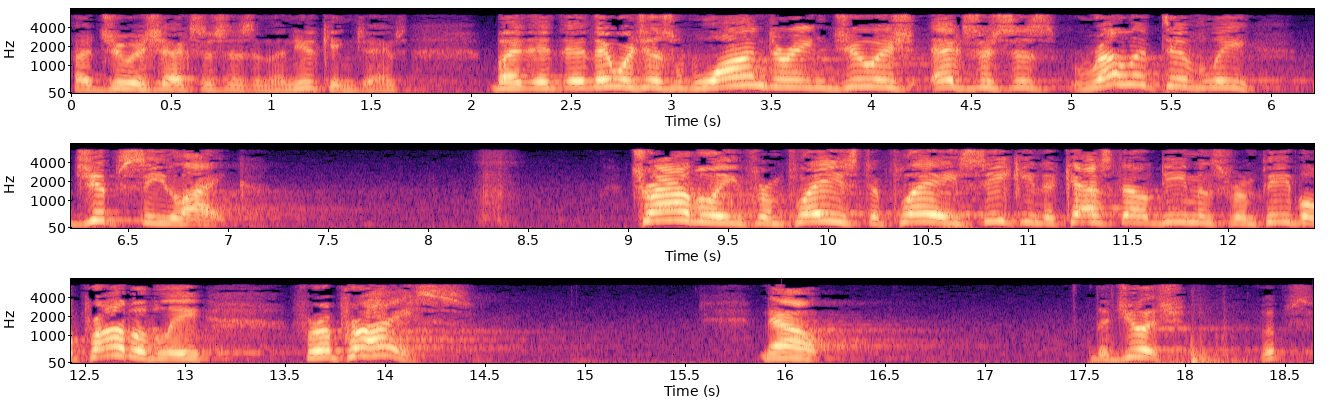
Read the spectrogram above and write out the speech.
uh, Jewish exorcists in the New King James. But they were just wandering Jewish exorcists, relatively gypsy-like. Traveling from place to place, seeking to cast out demons from people, probably for a price. Now, the Jewish, whoops,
